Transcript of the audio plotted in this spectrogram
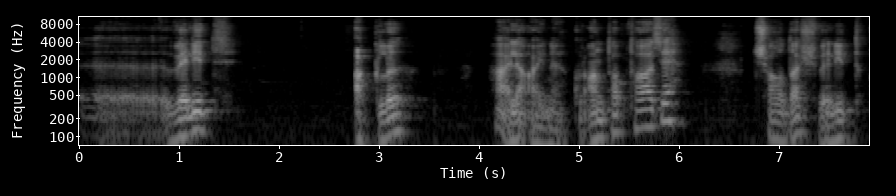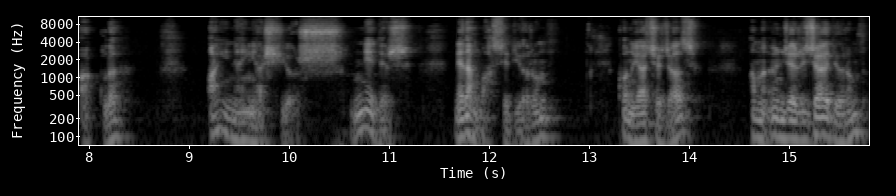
e, Velid aklı hala aynı. Kur'an taptaze. Çağdaş Velid aklı aynen yaşıyor. Nedir? Neden bahsediyorum? Konuyu açacağız. Ama önce rica ediyorum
